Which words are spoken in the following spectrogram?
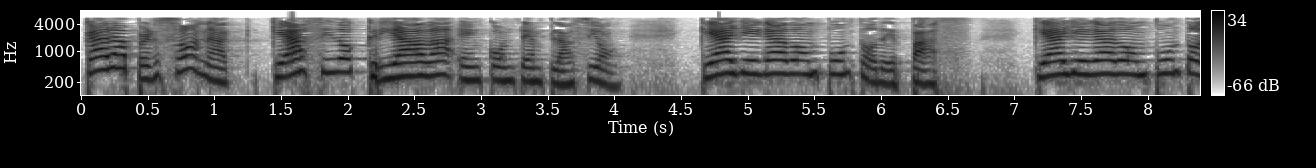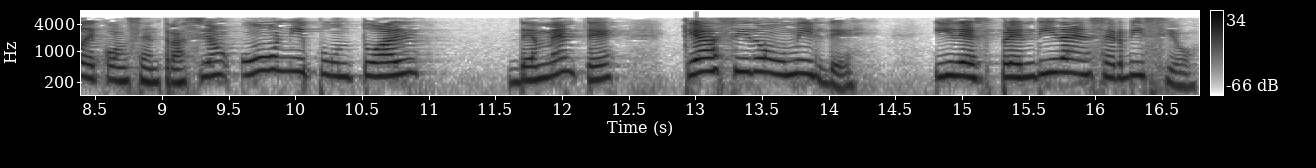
Cada persona que ha sido criada en contemplación, que ha llegado a un punto de paz, que ha llegado a un punto de concentración unipuntual de mente, que ha sido humilde y desprendida en servicio,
